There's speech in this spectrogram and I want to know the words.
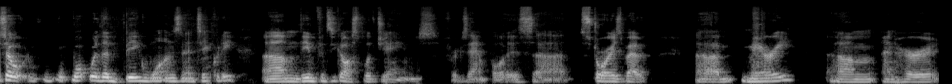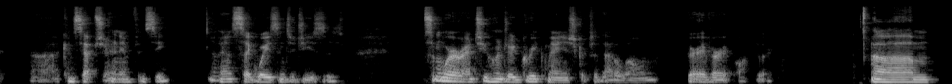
so, what were the big ones in antiquity? Um, the infancy Gospel of James, for example, is uh, stories about um, Mary um, and her uh, conception and infancy, and then segues into Jesus. Somewhere around 200 Greek manuscripts of that alone. Very, very popular. Um,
